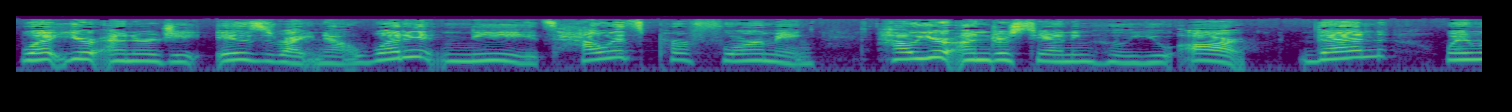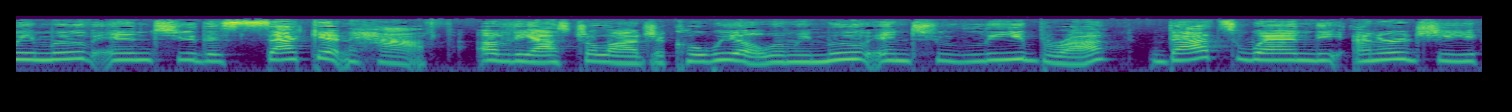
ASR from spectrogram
what your energy is right now, what it needs, how it's performing, how you're understanding who you are. Then, when we move into the second half of the astrological wheel, when we move into Libra, that's when the energy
